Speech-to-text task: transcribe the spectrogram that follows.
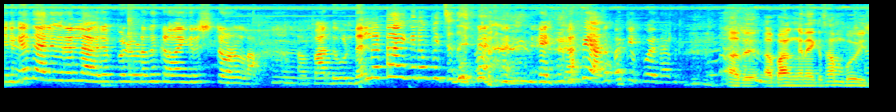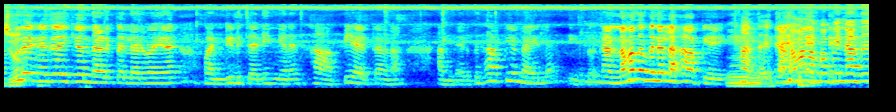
എനിക്ക് എന്തായാലും ഇവരെല്ലാവരും എപ്പോഴും ഇവിടെ നിൽക്കണ ഭയങ്കര ഇഷ്ടമുള്ള അപ്പൊ അതുകൊണ്ടല്ലട്ടാ ഇങ്ങനെ ഒപ്പിച്ചത്. എനിക്കറിയാതെ പറ്റിപ്പോയതാണ്. അതെ അപ്പൊ അങ്ങനെയൊക്കെ സംഭവിച്ചു. എന്താണ് ഇപ്പൊ എല്ലാരും ഭയങ്കര വണ്ടി ഇടിച്ചാൽ ഇങ്ങനെ ഹാപ്പി ആയിട്ടാണ്? അന്നേരത്ത് ഹാപ്പി ഉണ്ടായില്ല. ഇപ്പൊ കണ്ണ വന്നപ്പിനല്ല ഹാപ്പി ആയി. അതെ കണ്ണ വന്നപ്പോ പിന്നെ അത്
